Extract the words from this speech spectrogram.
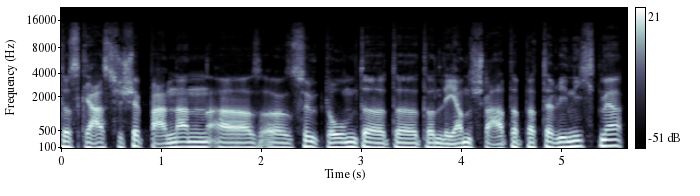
das klassische Bannen-Symptom der, der, der leeren Starterbatterie nicht mehr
